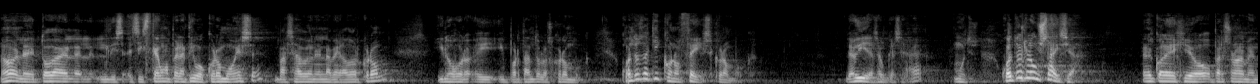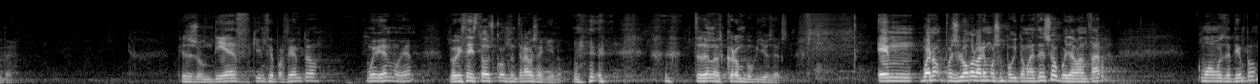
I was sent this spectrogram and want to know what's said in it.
¿No? todo el, el, sistema operativo Chrome OS, basado en el navegador Chrome, y, luego, y, por tanto los Chromebook. ¿Cuántos de aquí conocéis Chromebook? De oídas, aunque sea, ¿eh? Muchos. ¿Cuántos lo usáis ya en el colegio o personalmente? ¿Qué es eso, un 10, 15%? Muy bien, muy bien. Porque estáis todos concentrados aquí, ¿no? todos los Chromebook users. Eh, bueno, pues luego hablaremos un poquito más de eso, voy a avanzar. ¿Cómo vamos de tiempo?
